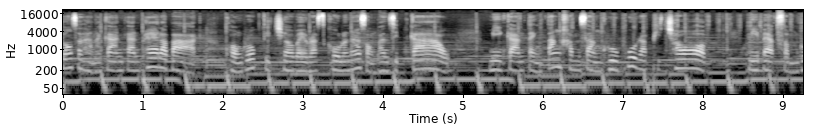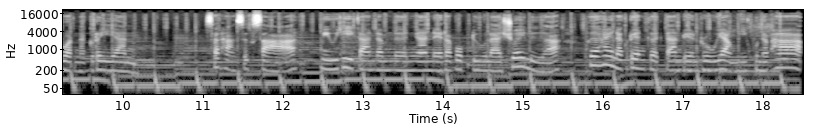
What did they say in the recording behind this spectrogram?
ช่วงสถานการณ์การแพร่ระบาด ของโรคติดเชื้อไวรัสโคโรนา 2019 มีการแต่งตั้งคำสั่งครูผู้รับผิดชอบ มีแบบสำรวจนักเรียน สถานศึกษา มีวิธีการดำเนินงานในระบบดูแลช่วยเหลือ เพื่อให้นักเรียนเกิดการเรียนรู้อย่างมีคุณภาพ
